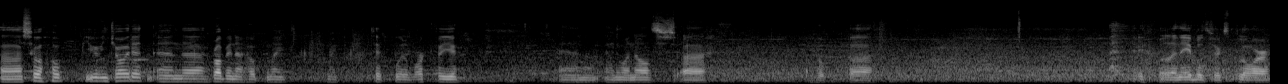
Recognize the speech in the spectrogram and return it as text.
Uh, so I hope you enjoyed it, and uh, Robin, I hope my, my tip will work for you and anyone else. I hope uh, it will enable to explore.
